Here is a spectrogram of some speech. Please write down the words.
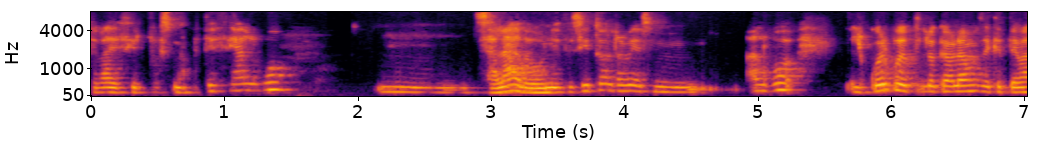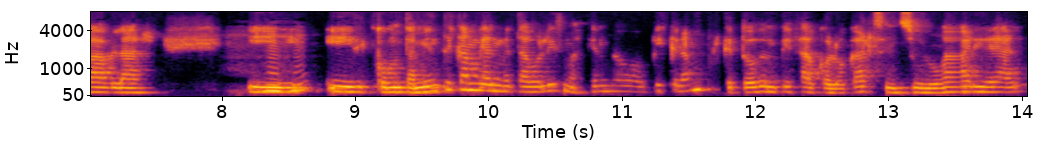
te va a decir, pues me apetece algo mm, salado, necesito al revés, mm, algo, el cuerpo, lo que hablamos de que te va a hablar. Y, y, como también te cambia el metabolismo haciendo Bikram, porque todo empieza a colocarse en su lugar ideal,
